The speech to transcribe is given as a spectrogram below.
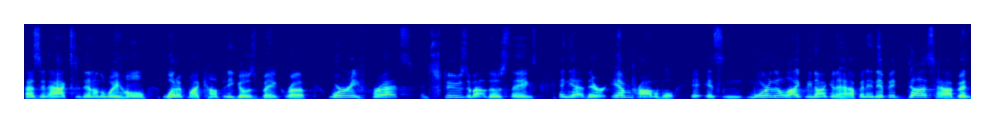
has an accident on the way home? What if my company goes bankrupt? Worry frets and stews about those things, and yet they're improbable. It's more than likely not going to happen. And if it does happen,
